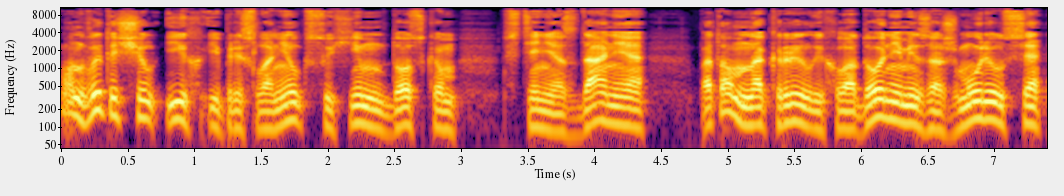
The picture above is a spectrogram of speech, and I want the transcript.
Он вытащил их и прислонил к сухим доскам в стене здания, потом накрыл их ладонями, зажмурился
